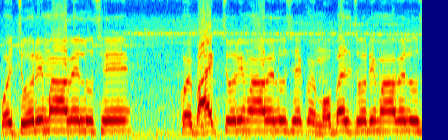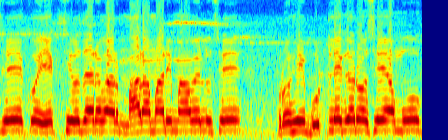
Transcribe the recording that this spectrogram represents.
કોઈ ચોરીમાં આવેલું છે, કોઈ બાઇક ચોરીમાં આવેલું છે, કોઈ મોબાઈલ ચોરીમાં આવેલું છે, કોઈ એકથી વધારે વાર મારામારીમાં આવેલું છે પ્રોહી બુટલેગરો છે અમુક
